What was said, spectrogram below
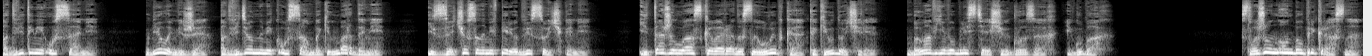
подвитыми усами, белыми же, подведенными к усам бакенбардами и с зачесанными вперед височками. И та же ласковая радостная улыбка, как и у дочери, была в его блестящих глазах и губах. Сложен он был прекрасно,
